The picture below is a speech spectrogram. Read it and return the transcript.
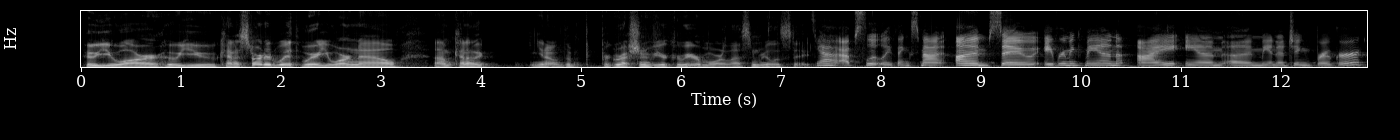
who you are, who you kind of started with, where you are now, um, kind of the you know the progression of your career more or less in real estate. Yeah absolutely. Thanks matt. Um, so avery mcmahon i am a managing broker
